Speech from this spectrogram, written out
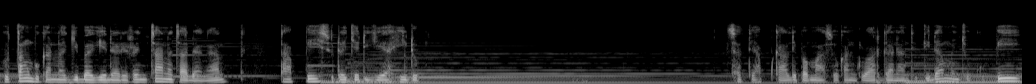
hutang bukan lagi bagian dari rencana cadangan, tapi sudah jadi gaya hidup setiap kali pemasukan keluarga nanti tidak mencukupi,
